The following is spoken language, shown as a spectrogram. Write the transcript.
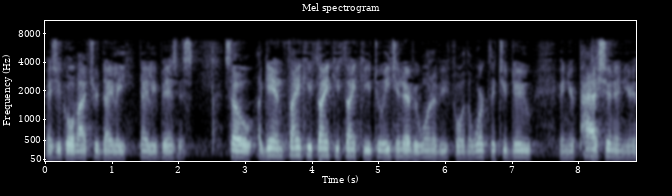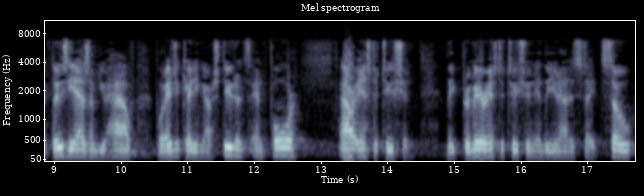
as you go about your daily daily business. So again, thank you, thank you, thank you to each and every one of you for the work that you do and your passion and your enthusiasm you have for educating our students and for our institution, the premier institution in the United States. So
